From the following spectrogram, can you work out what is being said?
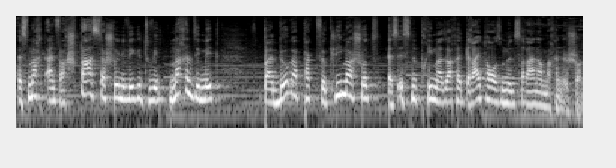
Es macht einfach Spaß, da schöne Wege zu finden. Machen Sie mit beim Bürgerpakt für Klimaschutz. Es ist eine prima Sache. 3000 Münsteraner machen es schon.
